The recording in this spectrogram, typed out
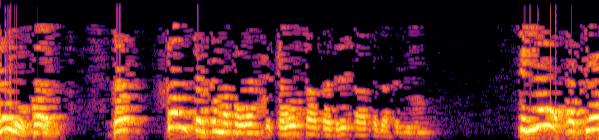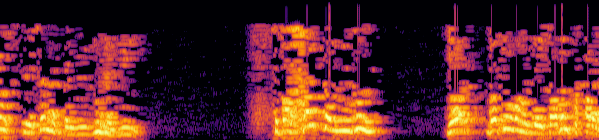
یو یو فرد دا کم تر کومه په ورځ کې څلور ساعته درې ساعته دا تلویزیون چې یو اتیا سټیشنه تلویزیونه دي چې دا هر تلویزیون یا دا ټول د کابل په ښار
